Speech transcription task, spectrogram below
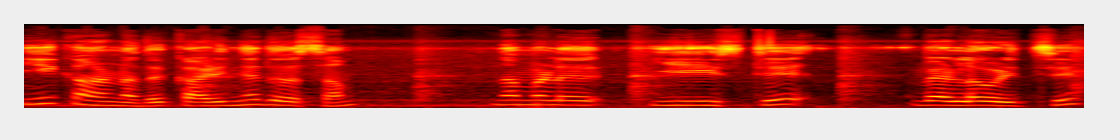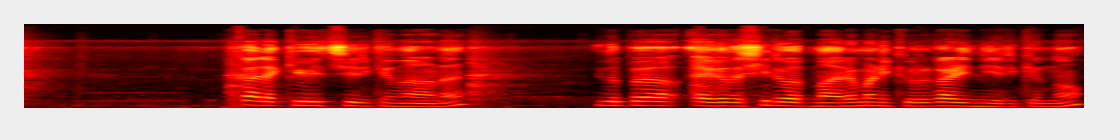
ഈ കാണുന്നത് കഴിഞ്ഞ ദിവസം നമ്മൾ ഈസ്റ്റ് വെള്ളമൊഴിച്ച് കലക്കി വെച്ചിരിക്കുന്നതാണ്. ഇതിപ്പോൾ ഏകദേശം ഇരുപത്തിനാല് മണിക്കൂർ കഴിഞ്ഞിരിക്കുന്നു.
